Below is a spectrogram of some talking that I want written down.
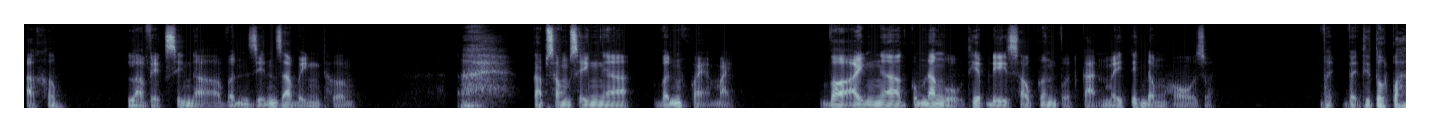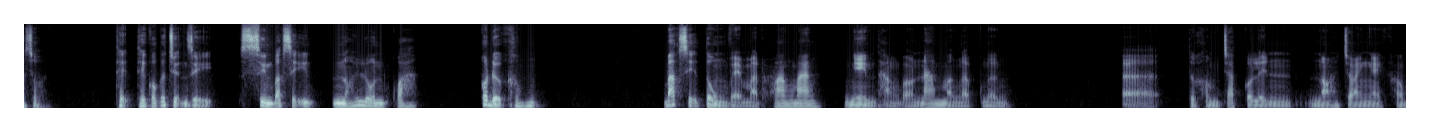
À không, là việc sinh nở vẫn diễn ra bình thường. À, cặp song sinh à, vẫn khỏe mạnh. Vợ anh à, cũng đang ngủ thiếp đi sau cơn vượt cạn mấy tiếng đồng hồ rồi. Vậy vậy thì tốt quá rồi. Thế, thế có cái chuyện gì? Xin bác sĩ nói luôn qua. Có được không? Bác sĩ Tùng vẻ mặt hoang mang, nhìn thẳng vào Nam mà ngập ngừng. Ờ, tôi không chắc có lên nói cho anh hay không.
